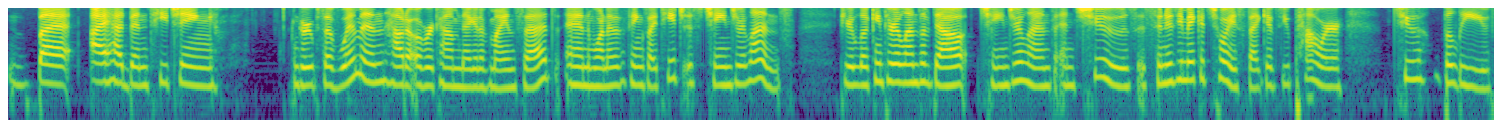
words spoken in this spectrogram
But I had been teaching groups of women how to overcome negative mindset. And one of the things I teach is change your lens. If you're looking through a lens of doubt, change your lens and choose. As soon as you make a choice, that gives you power to believe,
